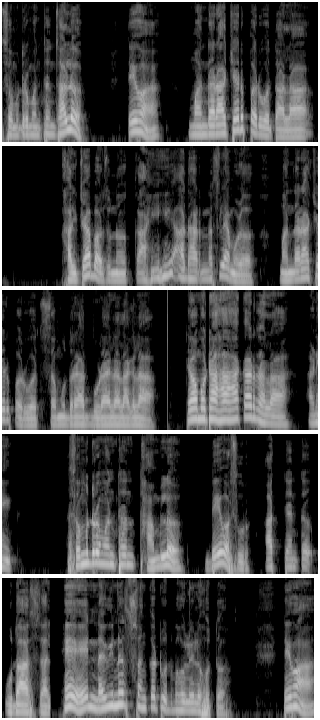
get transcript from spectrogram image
समुद्रमंथन झालं तेव्हा मंदराचर पर्वताला खालच्या बाजूनं काहीही आधार नसल्यामुळं मंदराचर पर्वत समुद्रात बुडायला लागला. तेव्हा मोठा हाहाकार झाला आणि समुद्रमंथन थांबलं. देवअसूर अत्यंत उदास झाले. हे नवीनच संकट उद्भवलेलं होतं. तेव्हा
